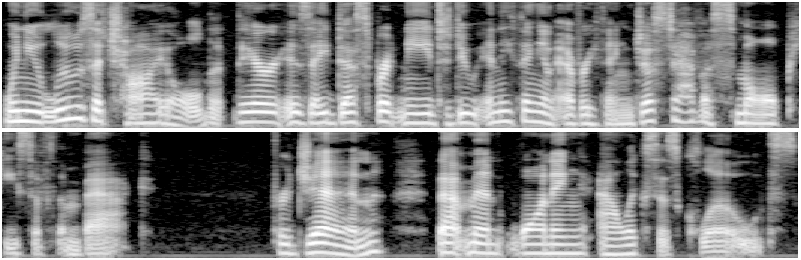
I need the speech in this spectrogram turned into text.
When you lose a child, there is a desperate need to do anything and everything just to have a small piece of them back. For Jen, that meant wanting Alex's clothes.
